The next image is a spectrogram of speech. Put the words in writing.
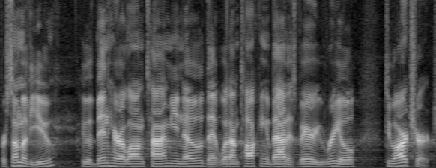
For some of you who have been here a long time, you know that what I'm talking about is very real to our church.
